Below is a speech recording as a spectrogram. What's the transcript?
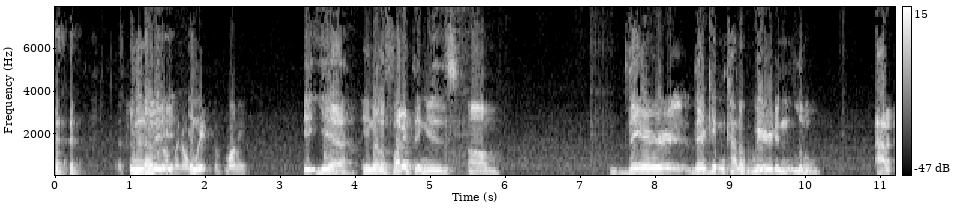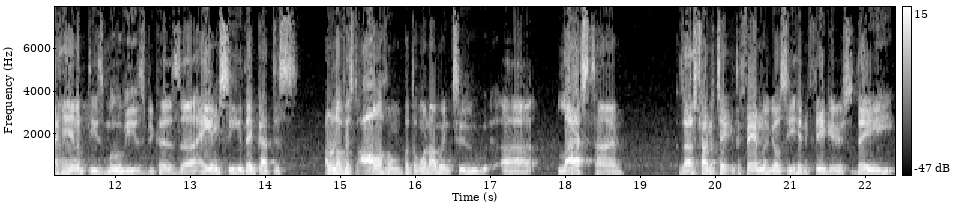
You know, it- like a and- waste of money. It, yeah, you know the funny thing is, um, they're they're getting kind of weird and a little out of hand with these movies because uh, AMC they've got this. I don't know if it's all of them, but the one I went to uh, last time because I was trying to take the family to go see Hidden Figures. They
